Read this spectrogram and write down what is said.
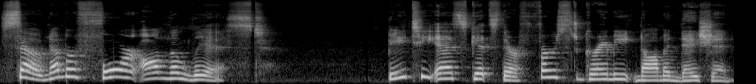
So, number four on the list BTS gets their first Grammy nomination.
